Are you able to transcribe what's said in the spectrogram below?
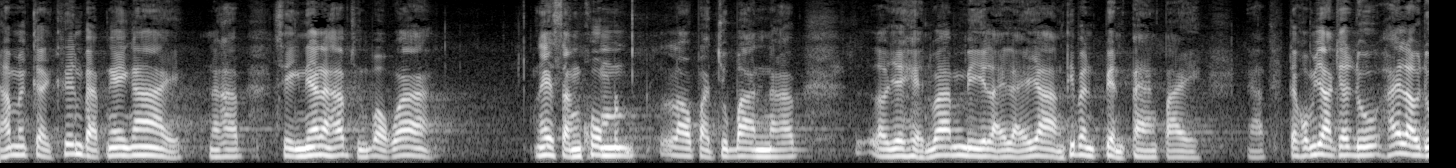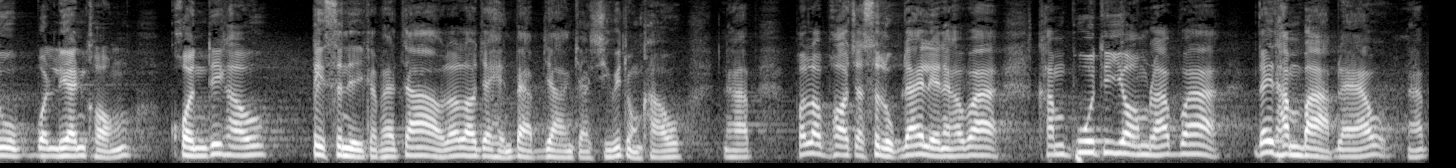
นะครับมันเกิดขึ้นแบบง่ายๆนะครับ สิ่งนี้นะครับถึงบอกว่าในสังคมเราปัจจุบันนะครับ เราจะเห็นว่ามีหลาย ๆ อย่างที่มันเปลี่ยนแปลงไปนะครับแต่ผมอยากจะดูให้เราดูบทเรียนของคนที่เขาติดสนิทกับพระเจ้า แล้วเราจะเห็นแบบอย่างจากชีวิตของเขานะครับ เพราะเราพอจะสรุปได้เลยนะครับว่าคำพูดที่ยอมรับว่าได้ทำบาปแล้วนะครับ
